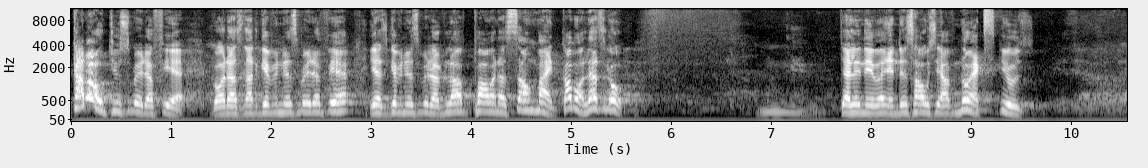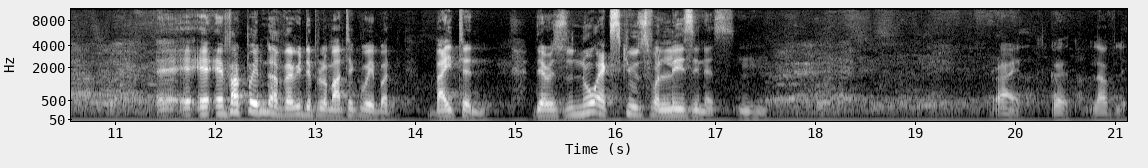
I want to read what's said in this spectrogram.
Come out, you spirit of fear. God has not given you spirit of fear. He has given you spirit of love, power, and a sound mind. Come on, let's go. Mm. Tell your neighbor, in this house you have no excuse. In fact, put it in a very diplomatic way, but biting. There is no excuse for laziness. Mm-hmm. Right, good, lovely.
